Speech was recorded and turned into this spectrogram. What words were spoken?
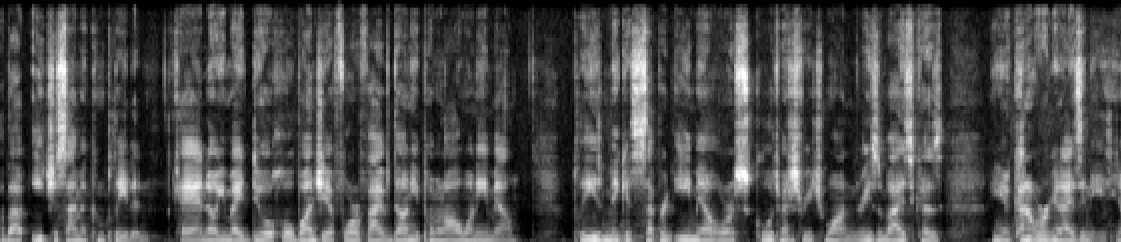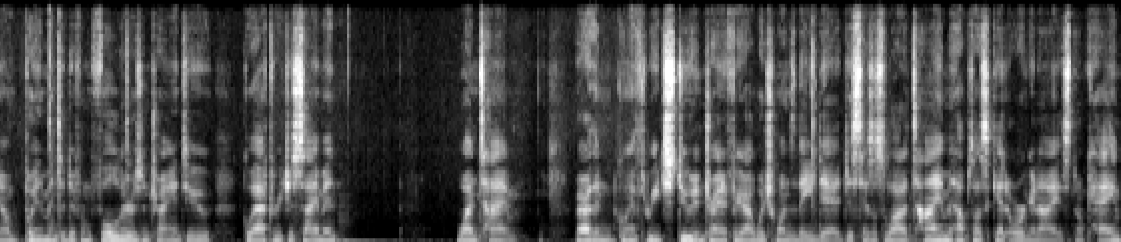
about each assignment completed. Okay, I know you might do a whole bunch. You have four or five done. You put them all in one email. Please make a separate email or a Schoology message for each one. The reason why is because you know, kind of organizing these. You know, putting them into different folders and trying to go after each assignment one time rather than going through each student trying to figure out which ones they did. Just saves us a lot of time and helps us get organized, okay?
